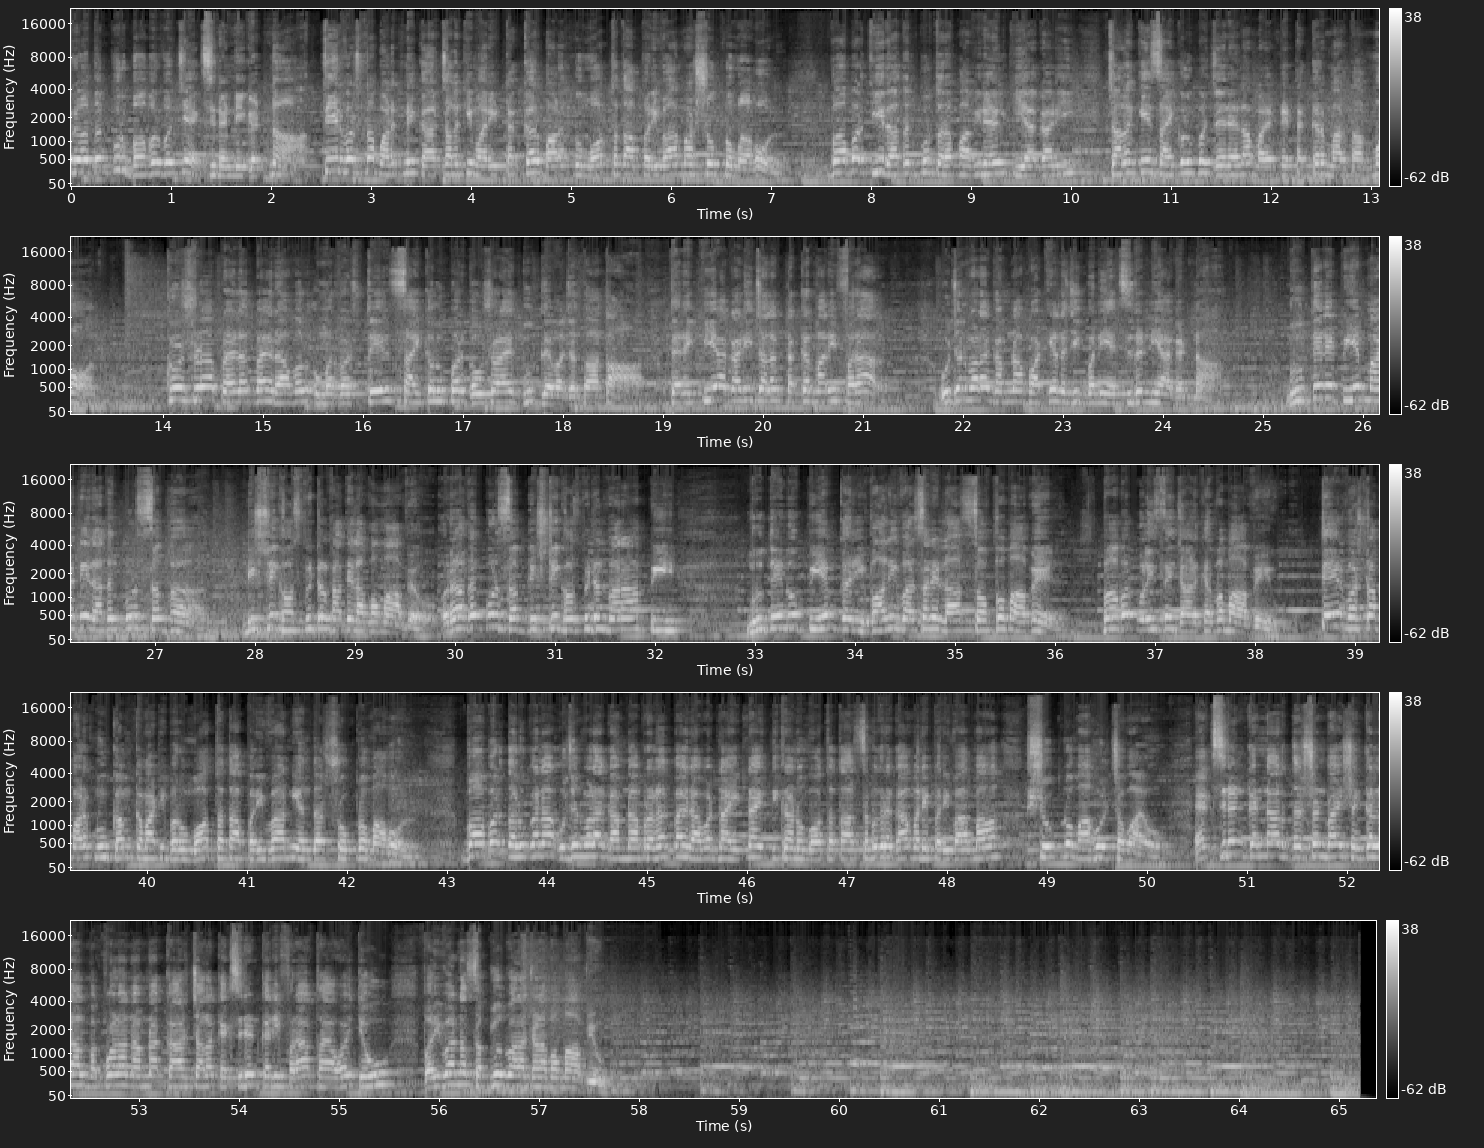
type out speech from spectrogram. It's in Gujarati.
રાધનપુર બાબર વચ્ચે એક્સિડન્ટની ઘટના. તેર વર્ષના બાળકને કાર ચાલકી મારી ટક્કર બાળકનું મોત થતા પરિવારમાં શોકનો માહોલ. બાબરથી રાધનપુર તરફ આવી રહેલ કિયા ગાડી ચાલકે સાયકલ ઉપર જઈ રહેલા બાળકને ટક્કર મારતા મોત. કૃષ્ણ પ્રહલાદભાઈ રાવલ ઉંમર વર્ષ તેર, સાયકલ ઉપર ગૌશાળાએ દૂધ લેવા જતા હતા. ત્યારે કિયા ગાડી ચાલક ટક્કર મારી ફરાર. ઉજનવાડા ગામના પાટિયા નજીક બની એક્સિડન્ટની આ ઘટના. મૃતદેહને પીએમ માટે રાધનપુર સબ ડિસ્ટ્રિક્ટ હોસ્પિટલ ખાતે લાવવામાં આવ્યો. રાધનપુર સબ ડિસ્ટ્રિક્ટ હોસ્પિટલ દ્વારા પી મૃતદેહનું પીએમ કરી વાલી વારસાને લાશ સોંપવામાં આવેલ. બાબર પોલીસને જાણ કરવામાં આવ્યું તેર વર્ષના બાળકનું કમકમાટી ભરું મોત થતા પરિવારની અંદર શોકનો માહોલ. બાબર તાલુકાના ઉજનવાડા ગામના પ્રહલાદભાઈ રાવળના એકના એક દીકરાનું મોત થતા સમગ્ર ગામ અને પરિવારમાં શોકનો માહોલ છવાયો. એક્સિડન્ટ કરનાર દર્શનભાઈ શંકરલાલ મકવાણા નામના કાર ચાલક એક્સિડન્ટ કરી ફરાર થયા હોય તેવું પરિવારના સભ્યો દ્વારા જણાવવામાં આવ્યું.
